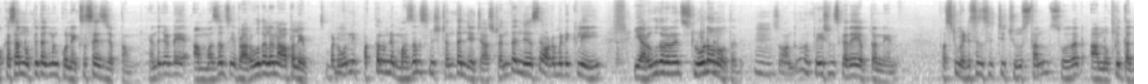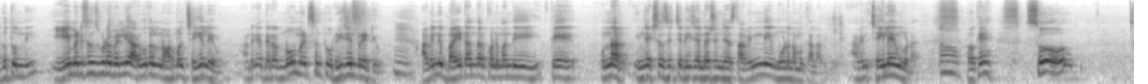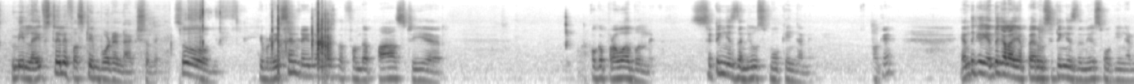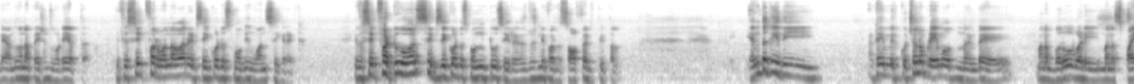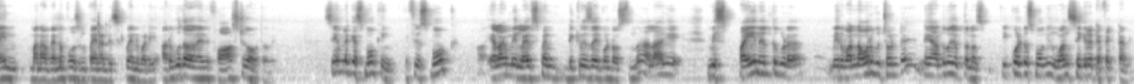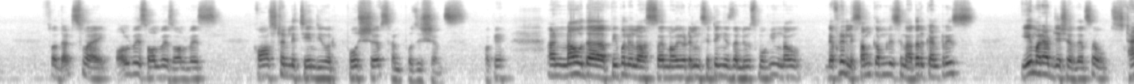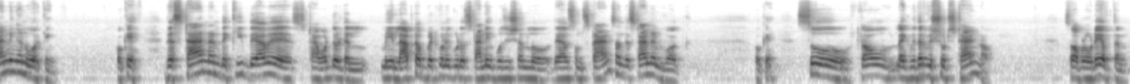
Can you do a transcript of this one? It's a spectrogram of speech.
ఒకసారి నొప్పి తగ్గడం కొన్ని ఎక్సర్సైజ్ చెప్తాం. ఎందుకంటే ఆ మజిల్స్ ఇప్పుడు అరుగుదలను ఆపలేవు బట్ ఓన్లీ పక్కన ఉండే మజిల్స్ని స్ట్రెంథన్ చేయొచ్చు. ఆ స్ట్రెంథన్ చేస్తే ఆటోమేటిక్లీ ఈ అరుగుదల అనేది స్లో డౌన్ అవుతుంది. సో అందుకని పేషెంట్స్కి అదే చెప్తాను నేను. ఫస్ట్ మెడిసిన్స్ ఇచ్చి చూస్తాను. సో దట్ ఆ నొప్పి తగ్గుతుంది. ఏ మెడిసిన్స్ కూడా వెళ్ళి అరుగుదల నార్మల్ చేయలేవు. అందుకే there are no medicine to regenerative అవన్నీ బయట అందరు కొంతమంది పే ఉన్నారు ఇంజెక్షన్స్ ఇచ్చి రీజనరేషన్ చేస్తా అవన్నీ మూఢనమ్మకాలు అవి. అవన్నీ చేయలేము కూడా. ఓకే? సో మీ లైఫ్ స్టైలే ఫస్ట్ ఇంపార్టెంట్ యాక్చువల్లీ సో ఇప్పుడు రీసెంట్ ఏంటంటే ఫ్రమ్ ద పాస్ట్ ఇయర్ ఒక ప్రవర్బ్ ఉంది. Sitting is the new smoking అని. ఓకే? ఎందుకు ఎందుకు అలా చెప్పారు? Sitting is the new smoking అంటే అందుకు నా పేషెంట్స్ ఒకటే చెప్తారు if you sit for one hour it's equal to smoking one cigarette if you sit for two hours it's equal to smoking two cigarette especially for the software people ఎందుకు ఇది? అంటే మీరు కూర్చున్నప్పుడు ఏమవుతుందంటే మన బరువు పడి మన స్పైన్ మన వెన్నపూసల పైన డిస్క్ పైన పడి అరుగుదల అనేది ఫాస్ట్గా అవుతుంది. Same like a smoking if you smoke ఎలా మీ లైఫ్ స్పెన్ డిక్రీజ్ అయ్యకుండా వస్తుందో అలాగే మీ స్పైన్ హెల్త్ కూడా మీరు వన్ అవర్ కూర్చుంటే నేను అందుకో చెప్తున్నాను equal to smoking one cigarette effect అని. So that's why always always always constantly change your postures and positions okay and now the people will ask sir now you're telling sitting is the new smoking now definitely some companies in other countries ఏం adopt చేశారు తెలుసా standing and working okay they stand and they keep they have a stand what though tell me laptop పెట్టుకుని కూడా standing పొజిషన్లో they have some stands and they stand and work okay so now like whether we should stand now so అప్పుడు ఒకటే చెప్తాను.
